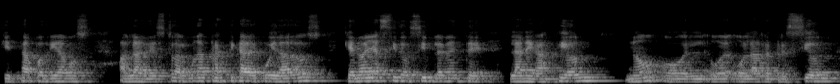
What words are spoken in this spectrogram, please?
quizá podríamos hablar de esto, alguna práctica de cuidados que no haya sido simplemente la negación ¿no? o, la represión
